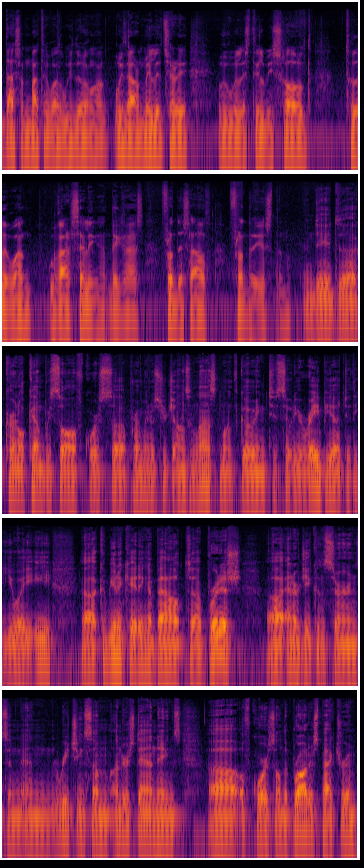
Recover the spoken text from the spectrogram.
doesn't matter what we do with our military, we will still be sold to the one who are selling the gas from the south, from the east. Indeed. Uh, Colonel Kemp, we saw, of course, uh, Prime Minister Johnson last month going to Saudi Arabia, to the UAE, uh, communicating about uh, British uh, energy concerns and, and reaching some understandings, uh, of course, on the broader spectrum.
